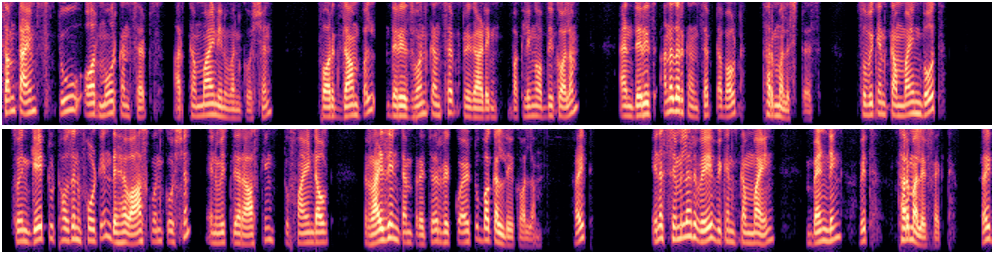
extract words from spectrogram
Sometimes two or more concepts are combined in one question. For example, there is one concept regarding buckling of the column and there is another concept about thermal stress. So we can combine both. So in GATE 2014, they have asked one question in which they are asking to find out rise in temperature required to buckle the column, right? In a similar way, we can combine bending with thermal effect, right?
